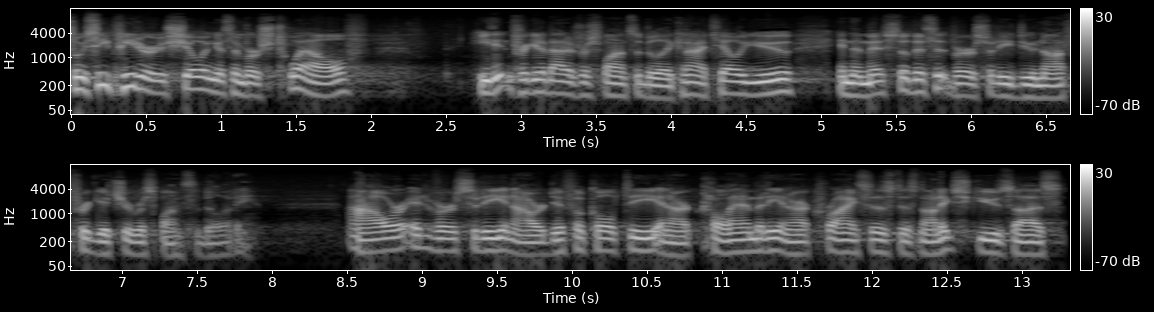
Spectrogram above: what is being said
So we see Peter is showing us in verse 12, he didn't forget about his responsibility. Can I tell you, in the midst of this adversity, do not forget your responsibility. Our adversity and our difficulty and our calamity and our crisis does not excuse us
